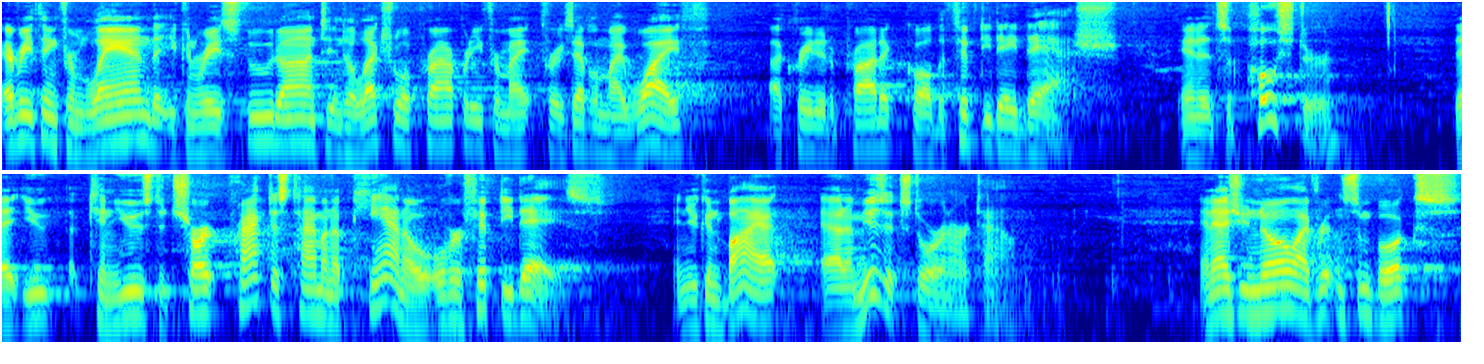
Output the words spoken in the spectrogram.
Everything from land that you can raise food on to intellectual property. For, my, for example, my wife uh, created a product called the 50 Day Dash, and it's a poster that you can use to chart practice time on a piano over 50 days. And you can buy it at a music store in our town. And as you know, I've written some books.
